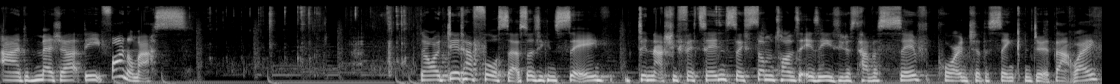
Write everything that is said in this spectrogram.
and measure the final mass. Now I did have forceps, so as you can see, didn't actually fit in. So sometimes it is easy just to have a sieve, pour it into the sink and do it that way.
